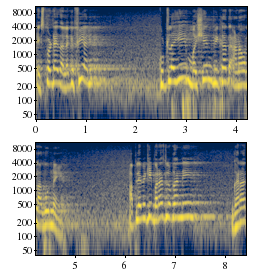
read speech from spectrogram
एक्सपर्टाईज आलं की फी आली. कुठलंही मशीन विकत आणावं लागू नये. आपल्यापैकी बऱ्याच लोकांनी घरात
